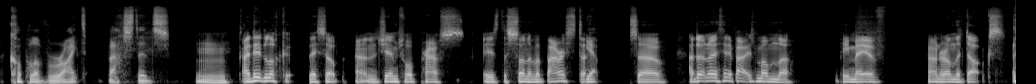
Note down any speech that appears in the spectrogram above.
a couple of right bastards. Mm. I did look this up, and James Ward Prowse is the son of a barrister. Yep. So I don't know anything about his mum, though. He may have found her on the docks.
